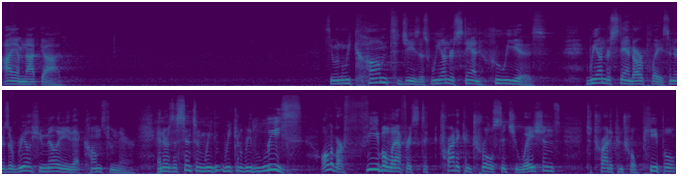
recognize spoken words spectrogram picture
I am not God. See, when we come to Jesus, we understand who He is. We understand our place, and there's a real humility that comes from there. And there's a sense in we, we can release all of our feeble efforts to try to control situations, to try to control people,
